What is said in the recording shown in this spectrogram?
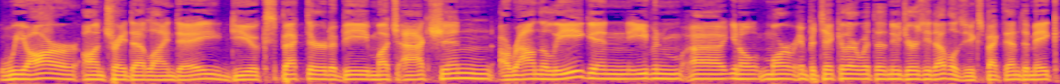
we are on trade deadline day. Do you expect there to be much action around the league, and even uh, you know more in particular with the New Jersey Devils? Do you expect them to make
